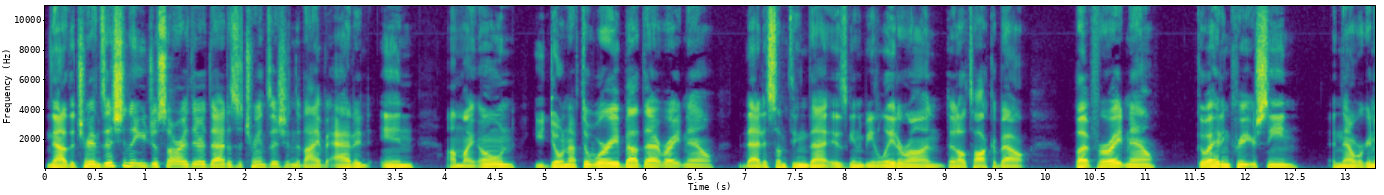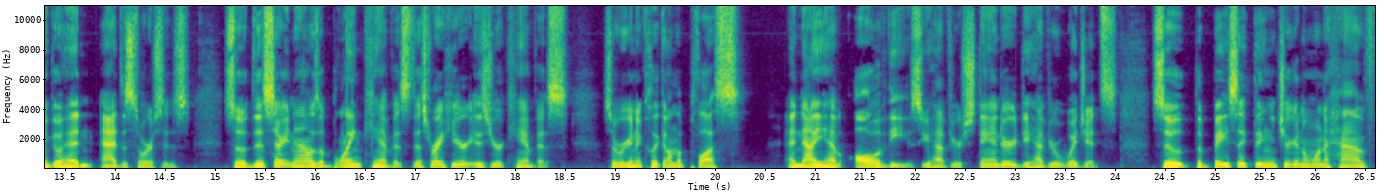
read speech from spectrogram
Now, the transition that you just saw right there, that is a transition that I've added in on my own. You don't have to worry about that right now. That is something that is going to be later on that I'll talk about. But for right now, go ahead and create your scene. And now we're going to go ahead and add the sources. So this right now is a blank canvas. This right here is your canvas. So we're going to click on the plus, and now you have all of these. You have your standard, you have your widgets. So the basic thing that you're going to want to have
